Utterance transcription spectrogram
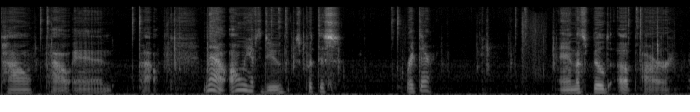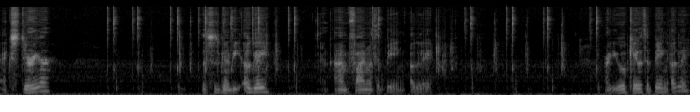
Pow, pow, and pow. Now, all we have to do is put this right there. And let's build up our exterior. This is going to be ugly. And I'm fine with it being ugly. Are you okay with it being ugly?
